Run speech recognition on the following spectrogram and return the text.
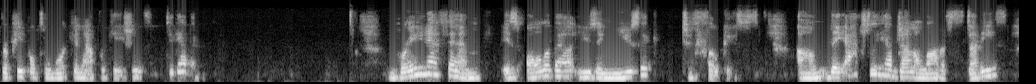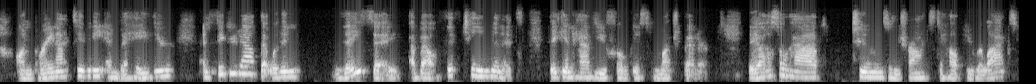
for people to work in applications together. Brain.fm is all about using music to focus. Um, they actually have done a lot of studies on brain activity and behavior and figured out that within they say about 15 minutes they can have you focus much better. They also have tunes and tracks to help you relax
